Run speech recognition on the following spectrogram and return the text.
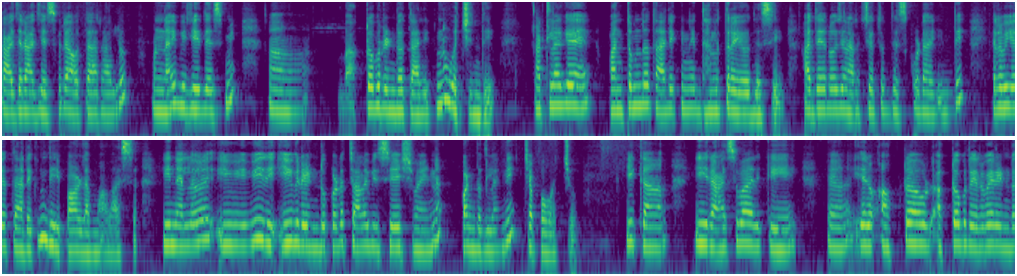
రాజరాజేశ్వరి అవతారాలు ఉన్నాయి. విజయదశమి అక్టోబర్ రెండో తారీఖున వచ్చింది. అట్లాగే పంతొమ్మిదో తారీఖుని ధనత్రయోదశి అదే రోజు నరక చతుర్దశి కూడా అయింది. ఇరవయో తారీఖున దీపావళి అమావాస్య. ఈ నెలలో ఇవి ఇవి ఇవి రెండు కూడా చాలా విశేషమైన పండుగలని చెప్పవచ్చు. ఇక ఈ రాశి వారికి అక్టోబర్ అక్టోబర్ ఇరవై రెండో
